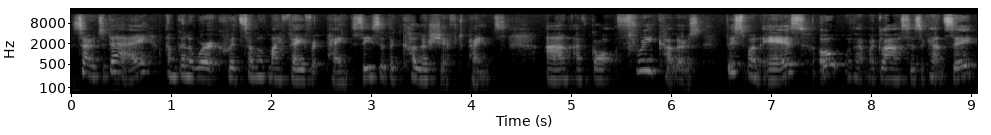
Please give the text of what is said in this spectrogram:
So today I'm going to work with some of my favourite paints. These are the colour shift paints and I've got three colours. This one is, oh without my glasses I can't see,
